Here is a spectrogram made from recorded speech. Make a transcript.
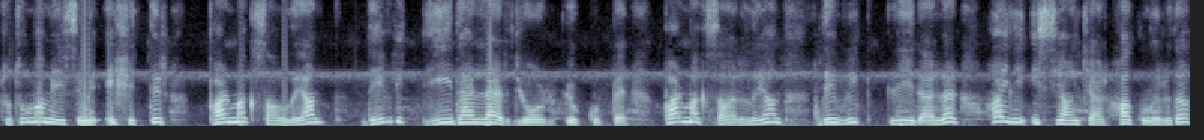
tutulma mevsimi eşittir parmak sallayan devrik liderler diyor Gökkubbe. Parmak sallayan devrik liderler hayli isyankar hakları da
